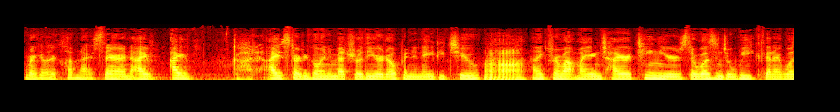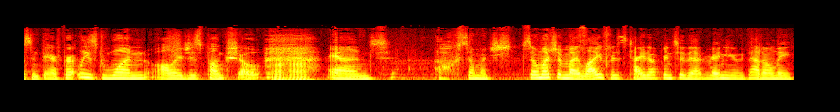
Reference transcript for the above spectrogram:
regular club nights there, and I, I, God, I started going to Metro the year it opened in '82. Uh-huh. I think for about my entire teen years, there wasn't a week that I wasn't there for at least one all ages punk show. Uh-huh. And oh, so much, so much of my life is tied up into that venue. Not only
